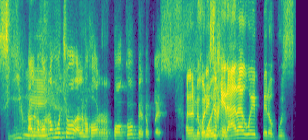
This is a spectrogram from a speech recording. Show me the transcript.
Sí, güey. A lo mejor no mucho, a lo mejor poco, pero pues. A lo mejor exagerada, güey, pero pues.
